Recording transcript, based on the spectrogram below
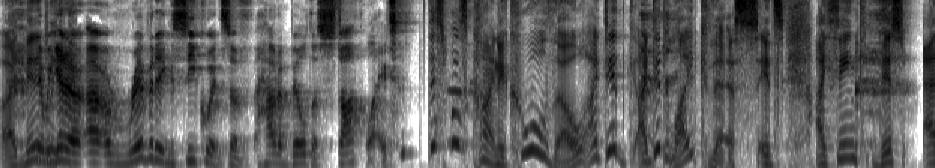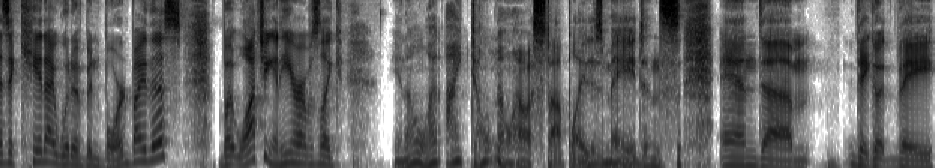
admittedly, yeah, we get a, a riveting sequence of how to build a stoplight. This was kind of cool though. I did I did like this. It's I think this as a kid I would have been bored by this, but watching it here I was like you know what? I don't know how a stoplight is made, and and um, they go they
